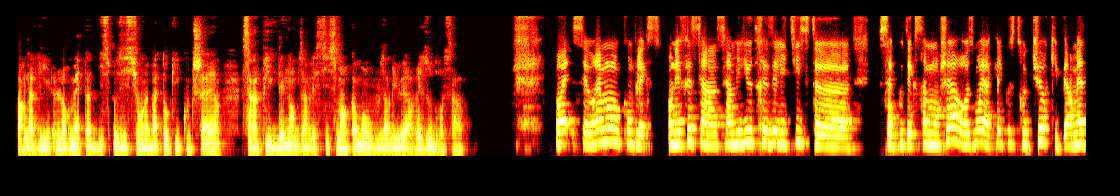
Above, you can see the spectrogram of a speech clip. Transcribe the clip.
par la vie, leur mettre à disposition un bateau qui coûte cher, ça implique d'énormes investissements. Comment vous arrivez à résoudre ça? Ouais, c'est vraiment complexe. En effet, c'est un, un, milieu très élitiste. Euh, ça coûte extrêmement cher. Heureusement, il y a quelques structures qui permettent,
